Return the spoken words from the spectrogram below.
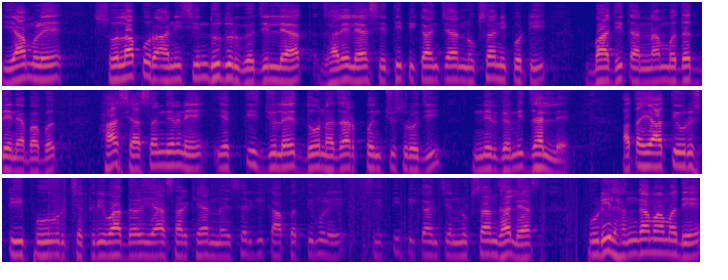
यामुळे सोलापूर आणि सिंधुदुर्ग जिल्ह्यात झालेल्या शेती पिकांच्या नुकसानीपोटी बाधितांना मदत देण्याबाबत हा शासन निर्णय एकतीस जुलै दोन हजार पंचवीस रोजी निर्गमित झाले आहे. आता हे अतिवृष्टी पूर चक्रीवादळ यासारख्या नैसर्गिक आपत्तीमुळे शेती पिकांचे नुकसान झाल्यास पुढील हंगामामध्ये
